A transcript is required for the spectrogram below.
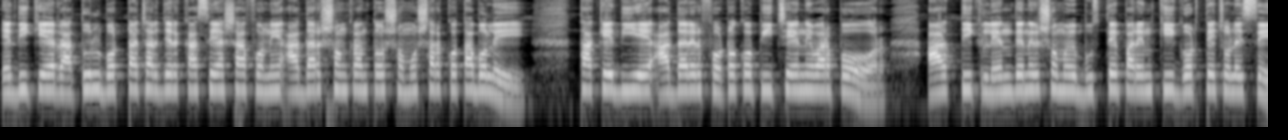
এদিকে রাতুল ভট্টাচার্যের কাছে আসা ফোনে আধার সংক্রান্ত সমস্যার কথা বলে, তাকে দিয়ে আধারের ফটোকপি চেয়ে নেওয়ার পর আর্থিক লেনদেনের সময় বুঝতে পারেন কি ঘটতে চলেছে।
